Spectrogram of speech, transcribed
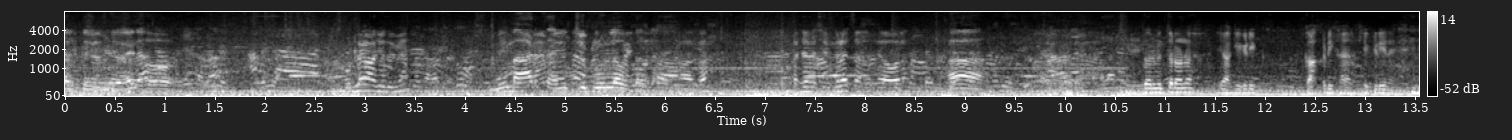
करतोय व्हिडिओ आहे ना? हो। कुठल्या गावचे तुम्ही। मी माडच आहे मी चिपळूणला उतरला हा हा. तर मित्रांनो या खेकडी काकडी खायला खेकडी नाही.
